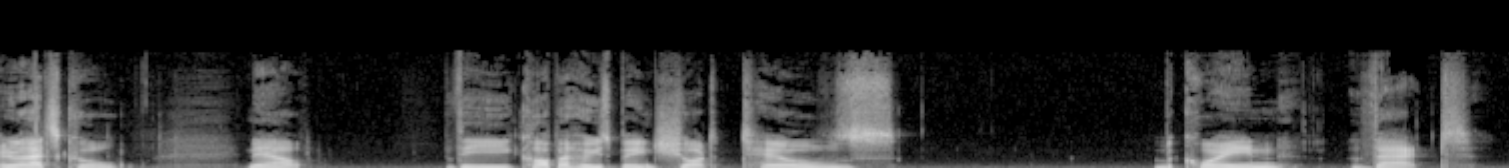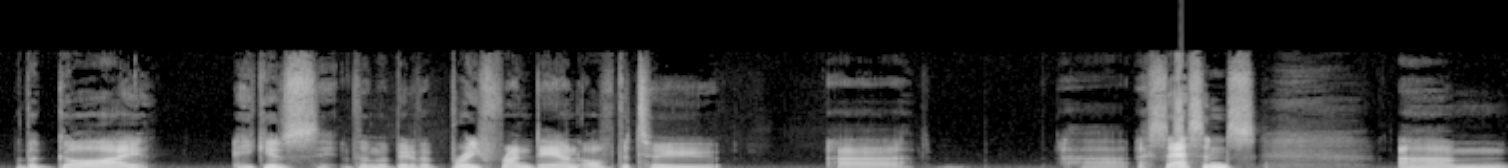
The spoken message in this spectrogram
Anyway, that's cool. Now, the copper who's been shot tells McQueen that the guy he gives them a bit of a brief rundown of the two uh, uh, assassins. Um,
